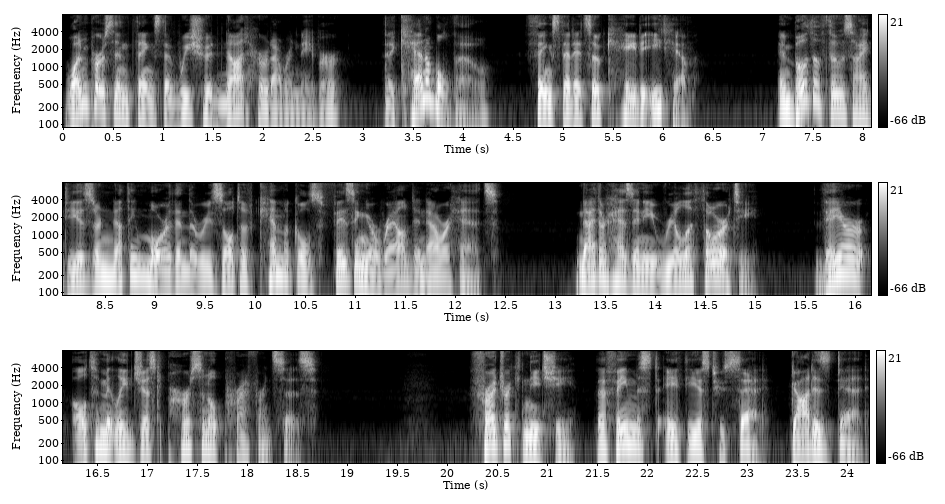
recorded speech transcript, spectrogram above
One person thinks that we should not hurt our neighbor. The cannibal, though, thinks that it's okay to eat him. And both of those ideas are nothing more than the result of chemicals fizzing around in our heads. Neither has any real authority. They are ultimately just personal preferences. Friedrich Nietzsche, the famous atheist who said, God is dead,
